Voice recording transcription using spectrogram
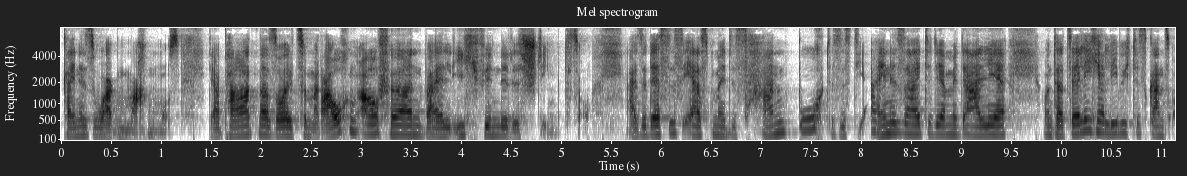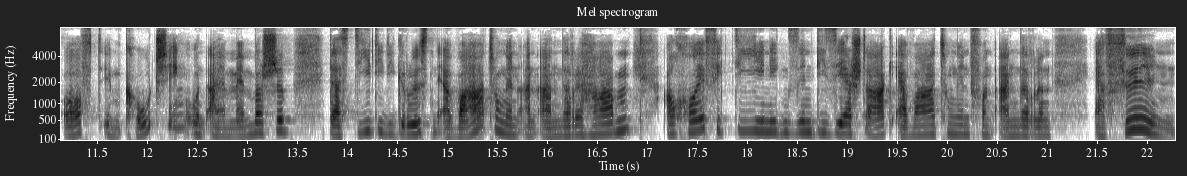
keine Sorgen machen muss. Der Partner soll zum Rauchen aufhören, weil ich finde, das stinkt. So, also das ist erstmal das Handbuch. Das ist die eine Seite der Medaille. Und tatsächlich erlebe ich das ganz im Coaching und einem Membership, dass die, die die größten Erwartungen an andere haben, auch häufig diejenigen sind, die sehr stark Erwartungen von anderen erfüllen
